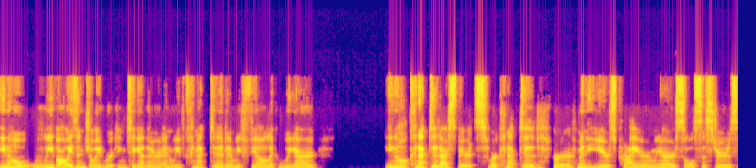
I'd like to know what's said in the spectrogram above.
you know we've always enjoyed working together and we've connected and we feel like we are you know, connected. Our spirits were connected for many years prior, and we are soul sisters.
